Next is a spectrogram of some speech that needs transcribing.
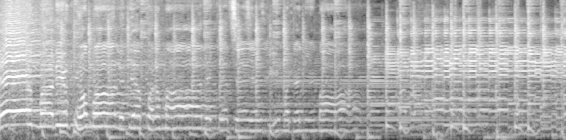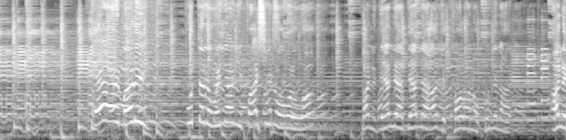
એ મારી કોમલ જે પરમાર કે છે એવી મઢની માં એ મારી પુત્ર વૈનાની પાસી નો વળવો પણ દેને દેને આજ ખોળાનો ખુંદના અને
